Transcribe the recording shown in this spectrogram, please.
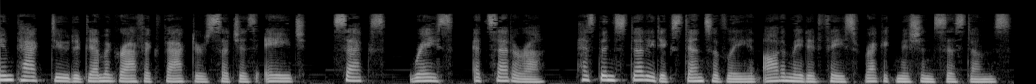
Impact due to demographic factors such as age, sex, race, etc., has been studied extensively in automated face recognition systems.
